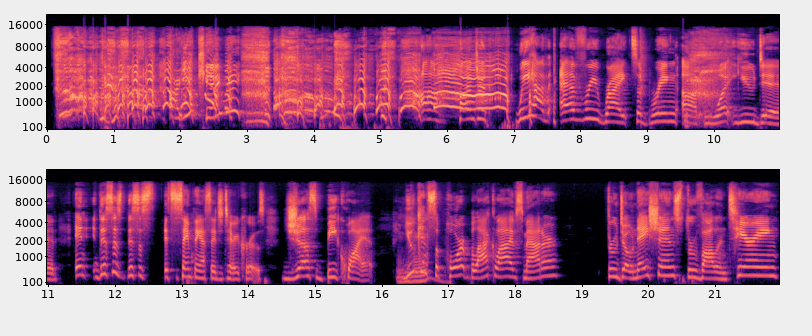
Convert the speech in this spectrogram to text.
Are you kidding me? A hundred. We have every right to bring up what you did. And this is this is it's the same thing I say to Terry Crews. Just be quiet. You Mhm. can support Black Lives Matter through donations, through volunteering,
